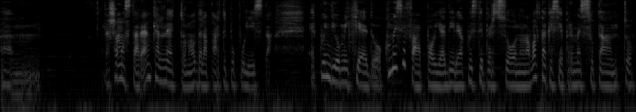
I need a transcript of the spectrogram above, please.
Um, lasciamo stare anche al netto no, della parte populista. E quindi io mi chiedo come si fa poi a dire a queste persone, una volta che si è permesso tanto,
